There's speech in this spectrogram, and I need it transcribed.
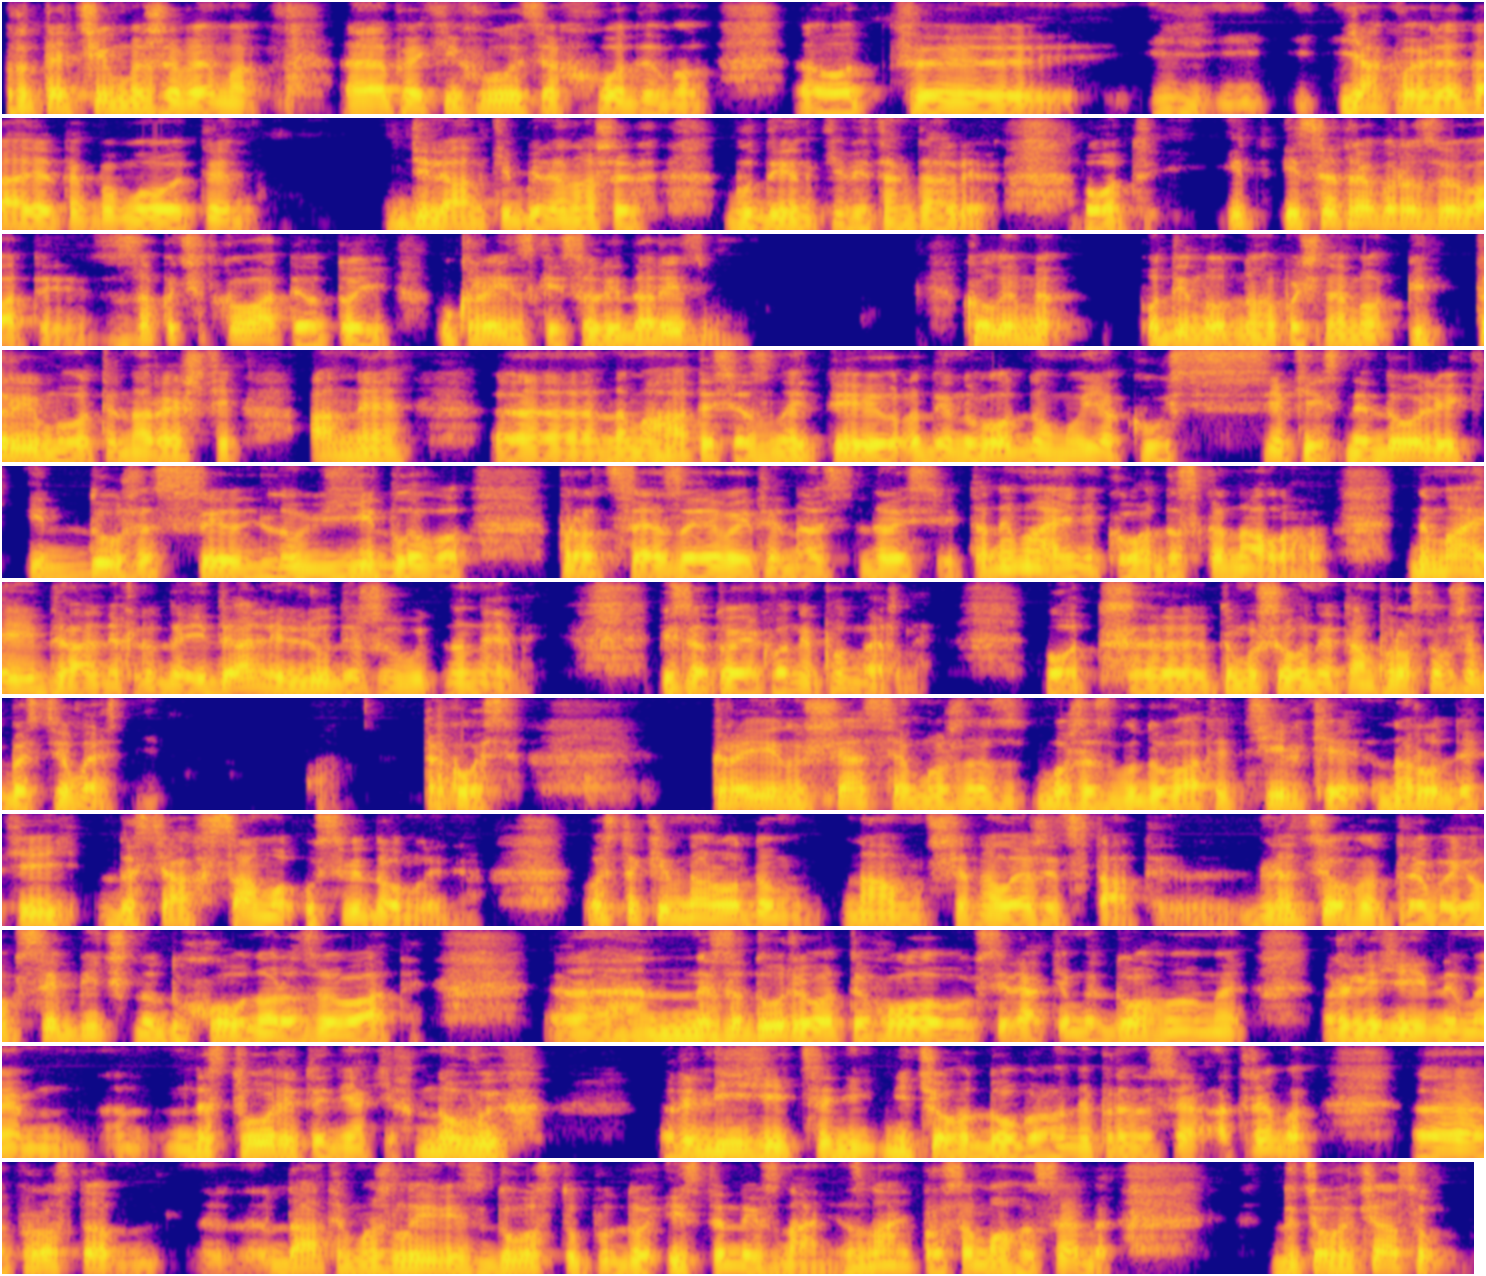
Про те, чим ми живемо, е, по яких вулицях ходимо, от, е, як виглядає, так би мовити, ділянки біля наших будинків і так далі. От. І, і це треба розвивати, започаткувати той український солідаризм, коли ми один одного почнемо підтримувати нарешті, а не намагатися знайти один в одному якусь, якийсь недолік і дуже сильно в'їдливо про це заявити на, на весь світ. Та немає нікого досконалого, немає ідеальних людей. Ідеальні люди живуть на небі після того, як вони померли. От, е, тому що вони там просто вже безтілесні. Так ось. Країну щастя можна, може збудувати тільки народ, який досяг самоусвідомлення. Ось таким народом нам ще належить стати. Для цього треба його всебічно духовно розвивати, Е, не задурювати голову всілякими догмами релігійними, не створювати ніяких нових релігій, це нічого доброго не принесе, а треба е, просто дати можливість доступу до істинних знань, знань про самого себе. До цього часу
